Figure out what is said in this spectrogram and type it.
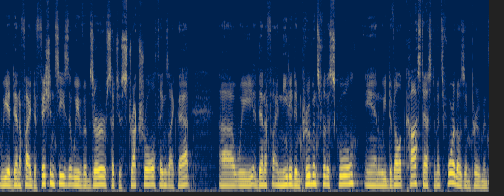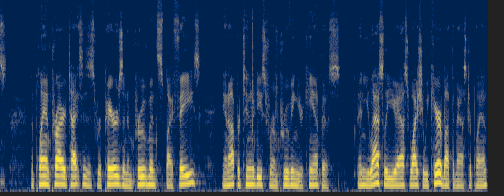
we identify deficiencies that we've observed, such as structural, things like that. Uh, we identify needed improvements for the school, and we develop cost estimates for those improvements. The plan prioritizes repairs and improvements by phase and opportunities for improving your campus. Then, you lastly, you ask why should we care about the master plan?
